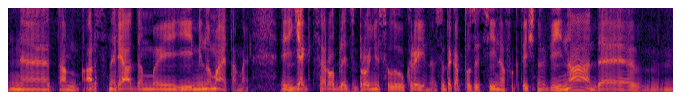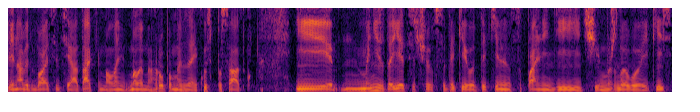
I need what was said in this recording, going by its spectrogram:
е, там артснарядами і мінометами. Як це роблять збройні сили України? Це така позиційна фактично війна, де війна відбувається ці атаки малими групами за якусь посадку. І мені здається, що все таки от такі наступальні дії, чи можливо якісь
